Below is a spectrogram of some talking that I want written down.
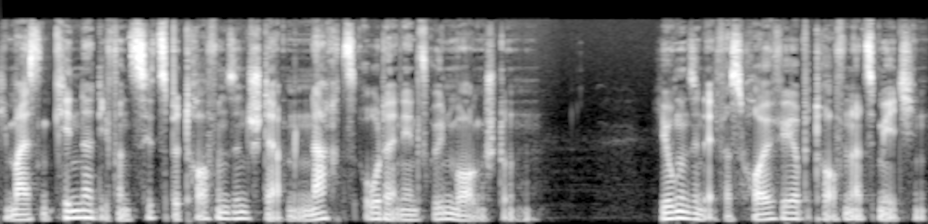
Die meisten Kinder, die von SIDS betroffen sind, sterben nachts oder in den frühen Morgenstunden. Jungen sind etwas häufiger betroffen als Mädchen.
